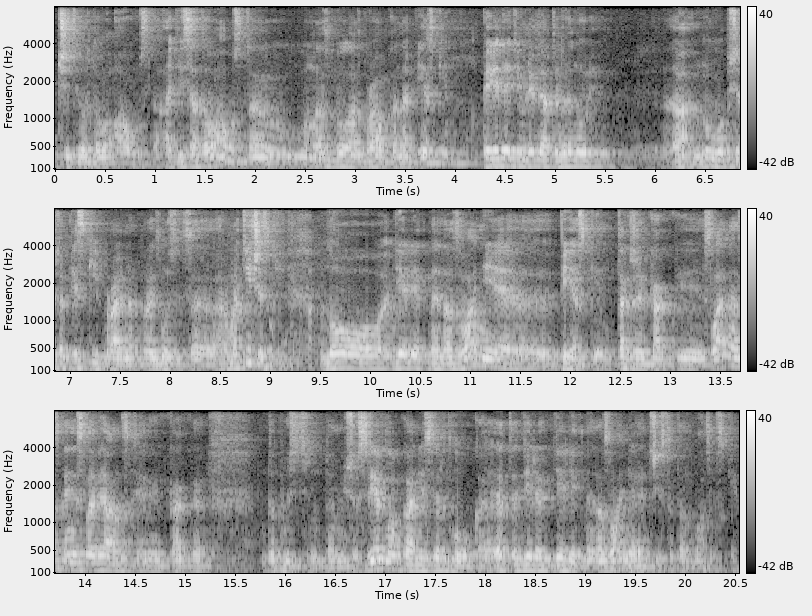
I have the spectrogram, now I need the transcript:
4 августа, а 10 августа у нас была отправка на Пески. Перед этим ребята вернули а, ну, вообще-то пески правильно произносится грамматически, но диалектное название э, пески, так же, как и славянск, а не славянск, э, как, э, допустим, там еще Свердловка, а не Свердловка, это диалек- диалектное название, чисто донбассовские.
